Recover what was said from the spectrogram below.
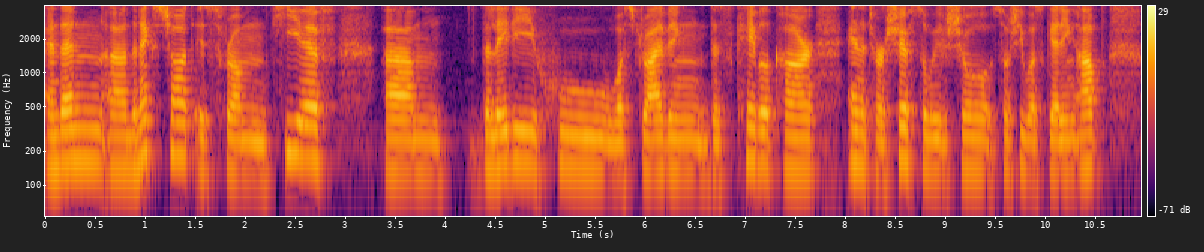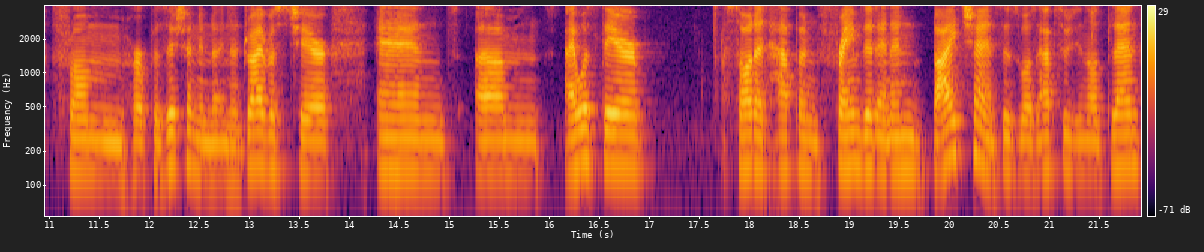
And then uh, the next shot is from Kiev. Um, the lady who was driving this cable car ended her shift, so we show so she was getting up from her position in in a driver's chair, and um, I was there, saw that happen, framed it, and then by chance, this was absolutely not planned.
